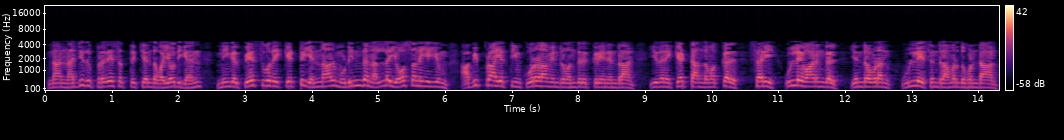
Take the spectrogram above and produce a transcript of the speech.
நான் நஜிது பிரதேசத்தைச் சேர்ந்த வயோதிகன். நீங்கள் பேசுவதை கேட்டு என்னால் முடிந்த நல்ல யோசனையையும் அபிப்பிராயத்தையும் கூறலாம் என்று வந்திருக்கிறேன் என்றான். இதனை கேட்ட அந்த மக்கள் சரி உள்ளே வாருங்கள் என்றவுடன் உள்ளே சென்று அமர்ந்து கொண்டான்.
